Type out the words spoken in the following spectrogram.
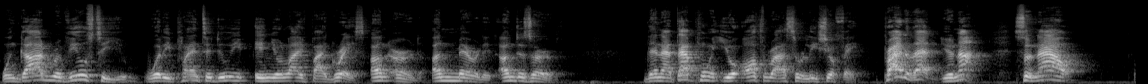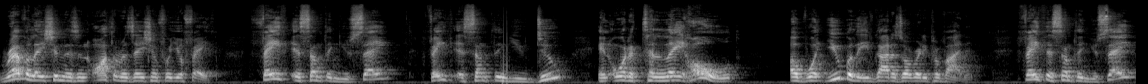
when God reveals to you what he planned to do in your life by grace, unearned, unmerited, undeserved, then at that point, you're authorized to release your faith. Prior to that, you're not. So now, revelation is an authorization for your faith. Faith is something you say, faith is something you do in order to lay hold of what you believe God has already provided. Faith is something you say,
